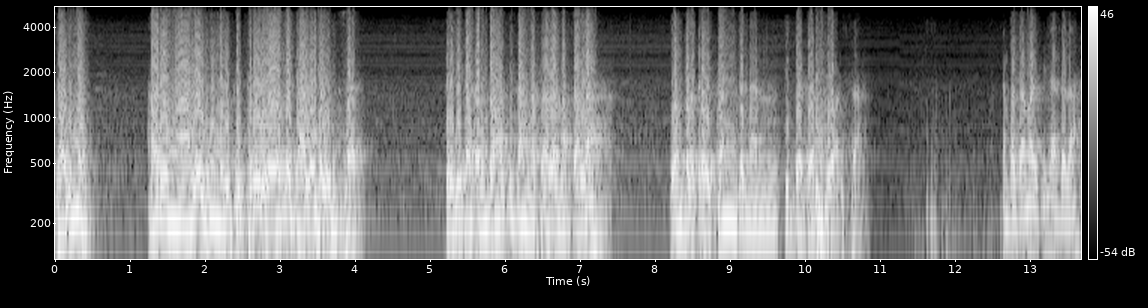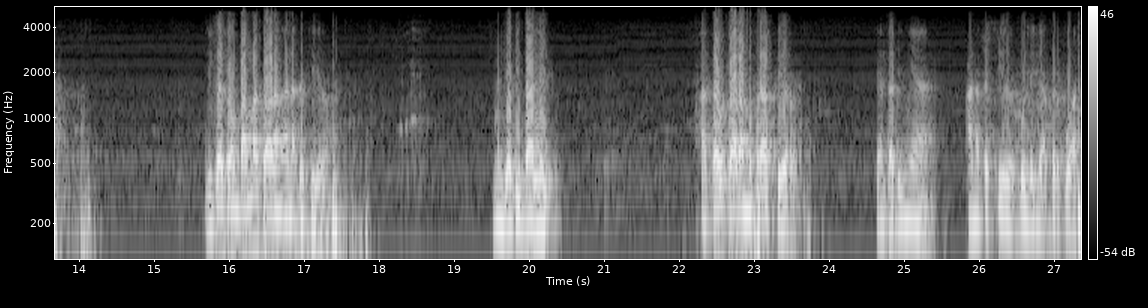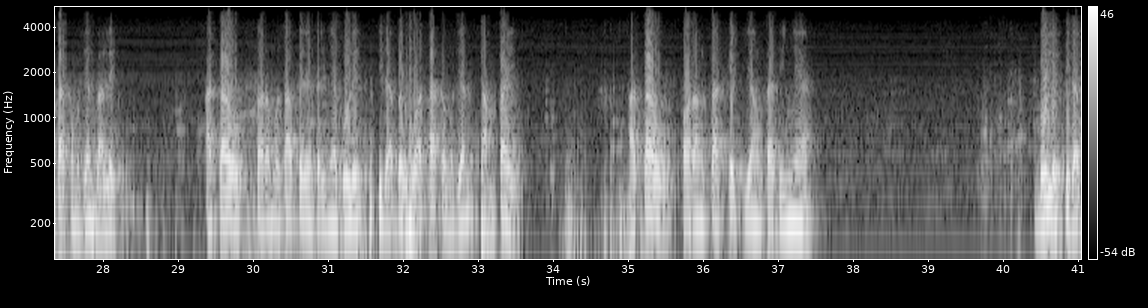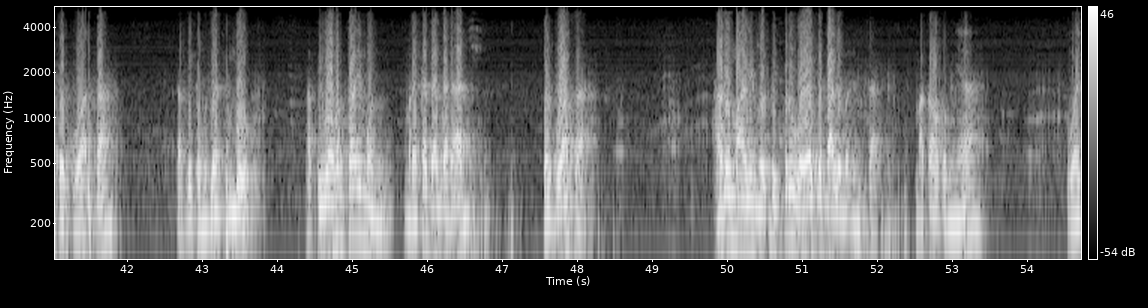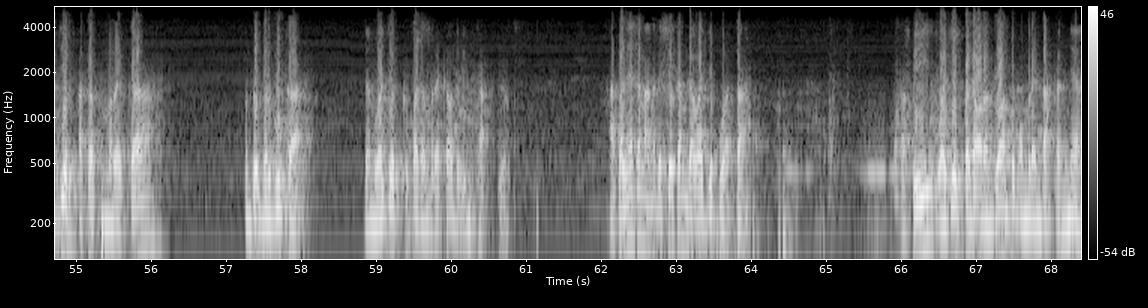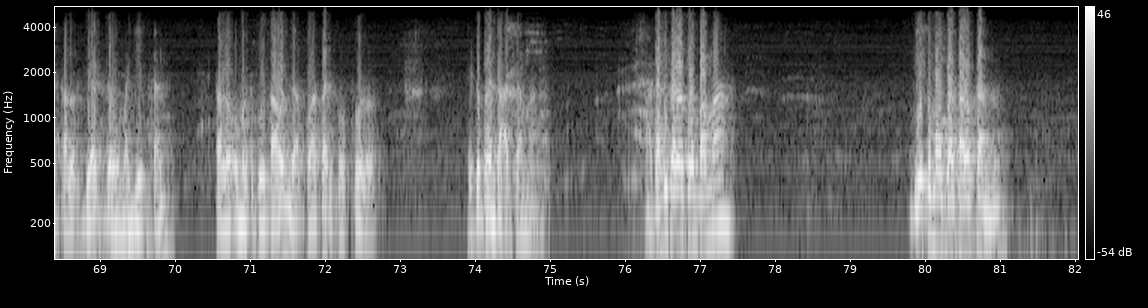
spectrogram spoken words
Hari hari Idul Fitri wajib alaihul imsak. Jadi kita akan bahas tentang masalah-masalah yang berkaitan dengan ibadah puasa. Yang pertama di sini adalah jika seumpama seorang anak kecil menjadi balik atau seorang musafir yang tadinya anak kecil boleh nggak berpuasa kemudian balik atau seorang musafir yang tadinya boleh tidak berpuasa kemudian sampai. Atau orang sakit yang tadinya boleh tidak berpuasa tapi kemudian sembuh. Tapi wahum saimun mereka dalam keadaan berpuasa. Harum alimul fitru wajib alimul imsak. Maka hukumnya wajib atas mereka untuk berbuka dan wajib kepada mereka untuk imsak. Gitu. Asalnya kan anak kecil kan nggak wajib puasa. Tapi wajib pada orang tua untuk memerintahkannya kalau dia sudah umayyid kan. Kalau umur 10 tahun nggak puasa dipukul. Itu perintah agama. Nah, tapi kalau seumpama dia itu mau batalkan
